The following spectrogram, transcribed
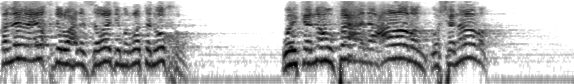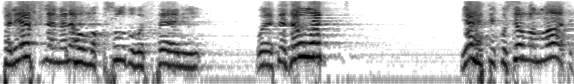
قلما يقدر على الزواج مرة أخرى وكأنه فعل عارا وشنارا فليسلم له مقصوده الثاني ويتزوج يهتك سر امراته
